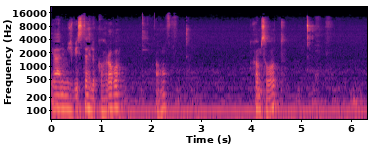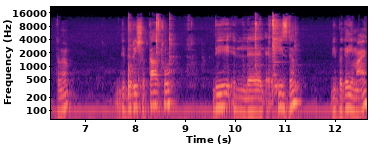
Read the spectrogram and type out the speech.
يعني مش بيستهلك كهرباء. أهو. خمسة واط. تمام. دي بالريشة بتاعته بالكيس ده. بيبقى جاي معاه.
